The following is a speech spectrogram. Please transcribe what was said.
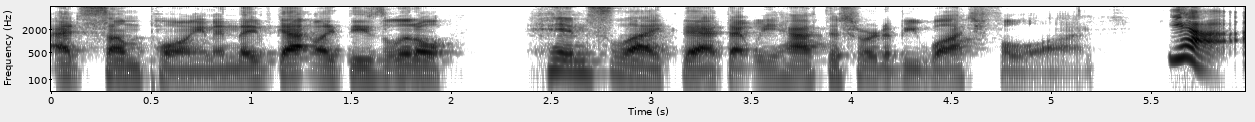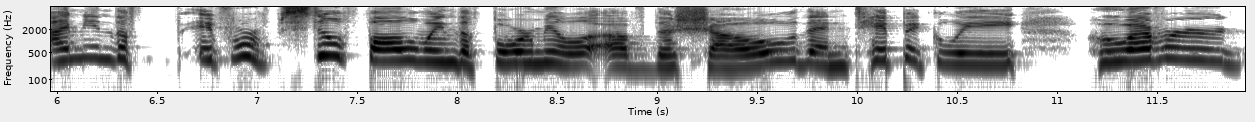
at some point and they've got like these little hints like that that we have to sort of be watchful on. Yeah, I mean the if we're still following the formula of the show, then typically whoever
